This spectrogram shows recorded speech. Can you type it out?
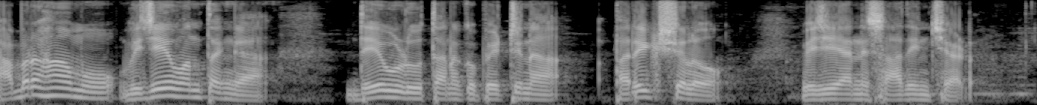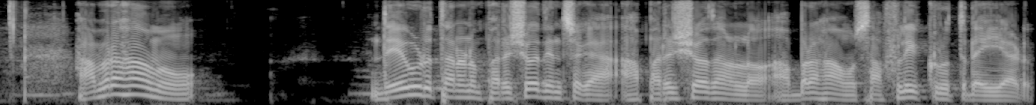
అబ్రహాము విజయవంతంగా దేవుడు తనకు పెట్టిన పరీక్షలో విజయాన్ని సాధించాడు. అబ్రహాము దేవుడు తనను పరిశోధించగా ఆ పరిశోధనలో అబ్రహాము సఫలీకృతుడయ్యాడు.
